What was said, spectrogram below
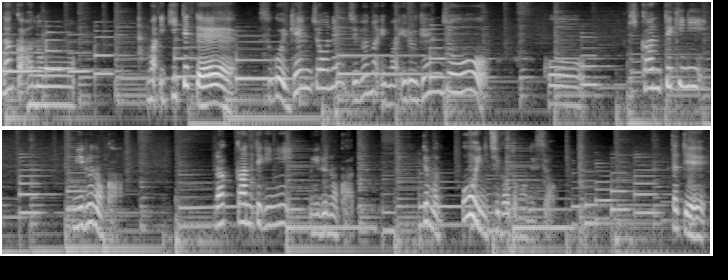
なんかあのーまあ、生きててすごい現状ね自分の今いる現状をこう悲観的に見るのか楽観的に見るのかでも大いに違うと思うんですよ。だって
